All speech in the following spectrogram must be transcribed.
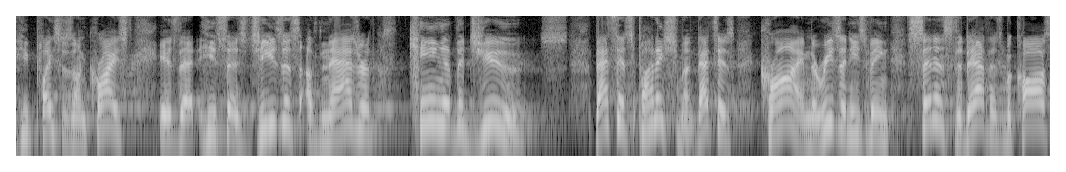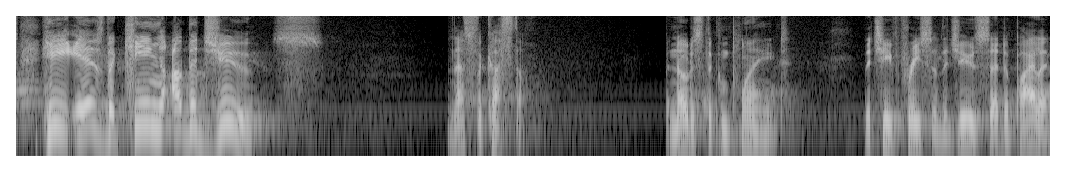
he places on Christ is that he says, Jesus of Nazareth, King of the Jews. That's his punishment. That's his crime. The reason he's being sentenced to death is because he is the King of the Jews. And that's the custom. But notice the complaint. The chief priests of the Jews said to Pilate,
